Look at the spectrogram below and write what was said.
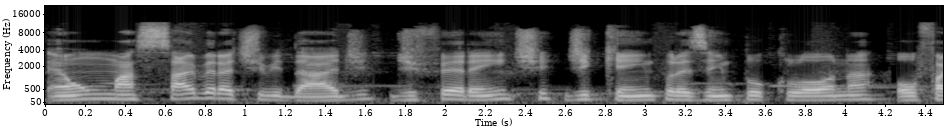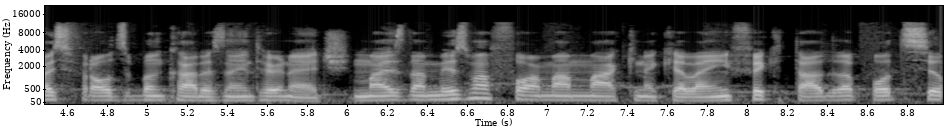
é uma cyberatividade diferente de quem, por exemplo, clona ou faz fraudes bancárias na internet. Mas da mesma forma, a máquina que ela é infectada, ela pode ser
